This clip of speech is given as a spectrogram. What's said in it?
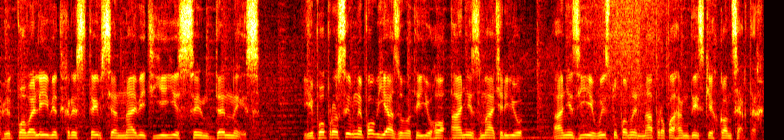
Від повалій відхрестився навіть її син Денис і попросив не пов'язувати його ані з матір'ю, ані з її виступами на пропагандистських концертах.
